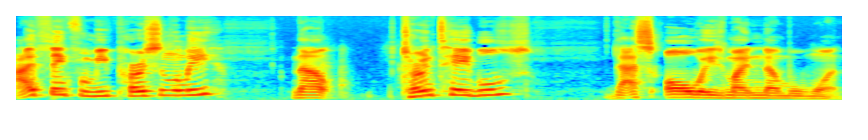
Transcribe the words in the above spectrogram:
I think for me personally, now turntables, that's always my number one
